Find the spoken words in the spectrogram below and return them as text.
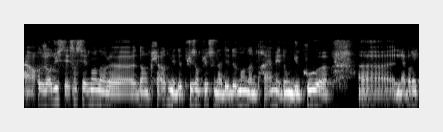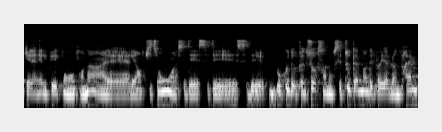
Alors aujourd'hui, c'est essentiellement dans le, dans le cloud, mais de plus en plus, on a des demandes on-prem et donc du coup, euh, la brique et la qu'on a, hein, elle, est, en Python, c'est des, des, des, beaucoup d'open source, hein, donc c'est totalement déployable on-prem.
